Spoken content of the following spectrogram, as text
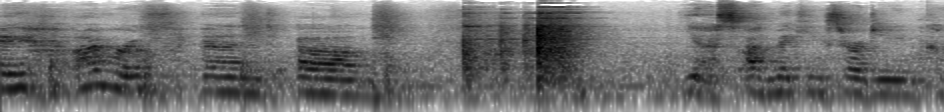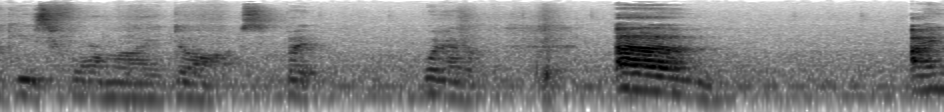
Hey, I'm Ruth, and um, yes, I'm making sardine cookies for my dogs, but whatever. Um, I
